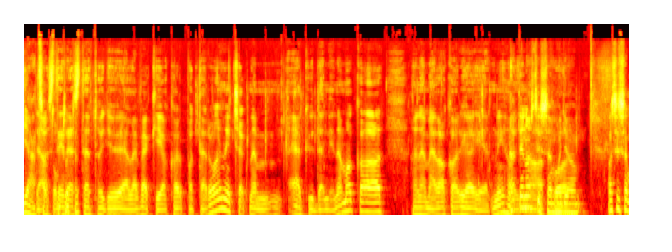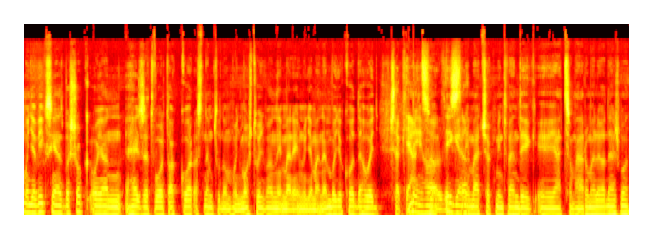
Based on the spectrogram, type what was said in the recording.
játszhatom. De azt érezted, hogy ő eleve ki akar paterolni, csak nem elküldeni nem akar, hanem el akarja érni. Hát én azt hiszem, akkor... hogy a, azt hiszem, hogy a Vixiánszban sok olyan helyzet volt akkor, azt nem tudom, hogy most hogy van, mert én ugye már nem vagyok ott, de hogy csak néha, vissza. igen, én már csak mint vendég játszom három előadásban.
